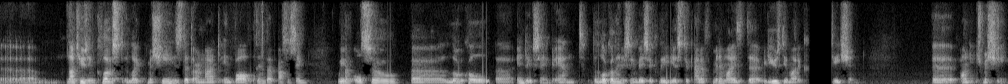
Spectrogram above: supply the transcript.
um, not using cluster like machines that are not involved in the processing. We have also uh, local uh, indexing, and the local indexing basically is to kind of minimize the reduce the amount of computation uh, on each machine.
